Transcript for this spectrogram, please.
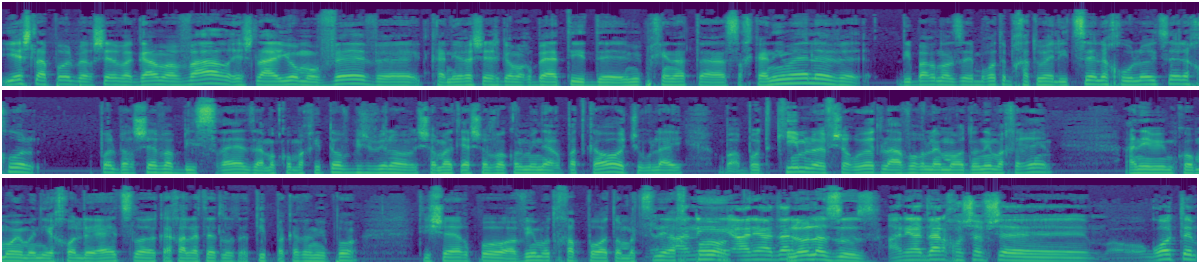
יש להפועל באר שבע גם עבר, יש לה היום הווה, וכנראה שיש גם הרבה עתיד אה, מבחינת השחקנים האלה, ודיברנו על זה אם רותם חתואל יצא לחו"ל, לא יצא לחו"ל. הפועל באר שבע בישראל זה המקום הכי טוב בשבילו, שמעתי השבוע כל מיני הרפתקאות שאולי בודקים לו אפשרויות לעבור למועדונים אחרים. אני במקומו, אם אני יכול לייעץ לו, ככה לתת לו את הטיפ הקטן מפה, תישאר פה, אוהבים אותך פה, אתה מצליח אני- פה, אני עדיין- לא לזוז. אני עדיין חושב שרותם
